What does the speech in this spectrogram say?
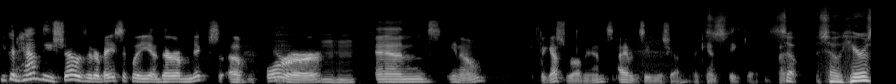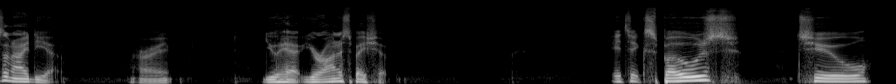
you can have these shows that are basically they're a mix of horror Mhm. and you know, I guess romance. I haven't seen the show. I can't speak to it. but- So so here's an idea. All right. You have you're on a spaceship. It's exposed to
